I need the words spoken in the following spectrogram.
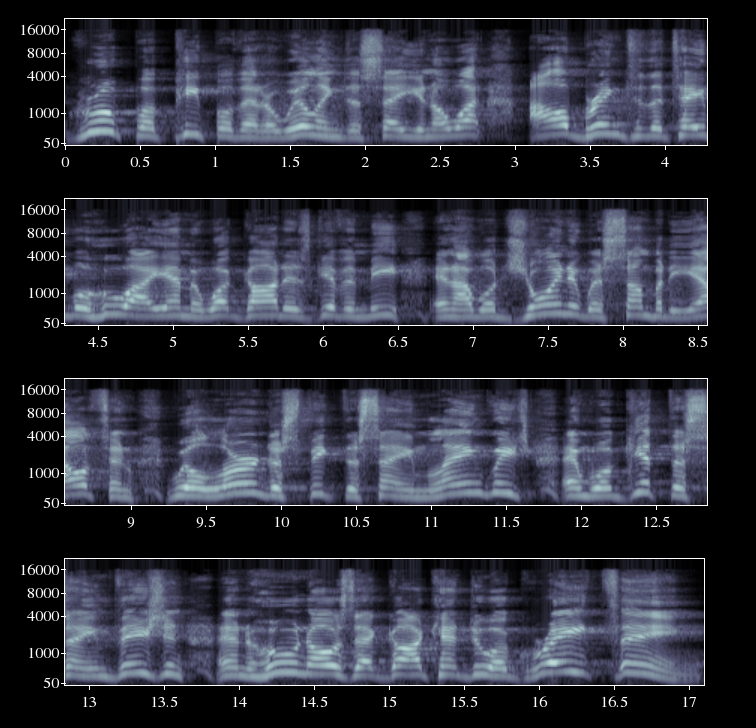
group of people that are willing to say, you know what? I'll bring to the table who I am and what God has given me, and I will join it with somebody else, and we'll learn to speak the same language, and we'll get the same vision. And who knows that God can't do a great thing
